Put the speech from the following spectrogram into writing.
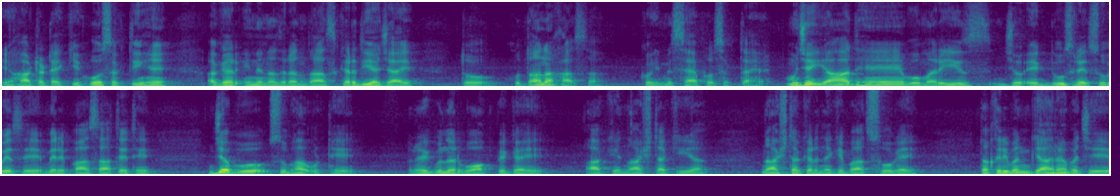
या हार्ट अटैक की हो सकती हैं। अगर इन्हें नज़रअंदाज कर दिया जाए तो खुदा न खासा कोई मिसैप हो सकता है। मुझे याद हैं वो मरीज़ जो एक दूसरे सूबे से मेरे पास आते थे। जब वो सुबह उठे, रेगुलर वॉक पे गए, आके नाश्ता किया नाश्ता करने के बाद सो गए। तकरीबन 11 बजे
